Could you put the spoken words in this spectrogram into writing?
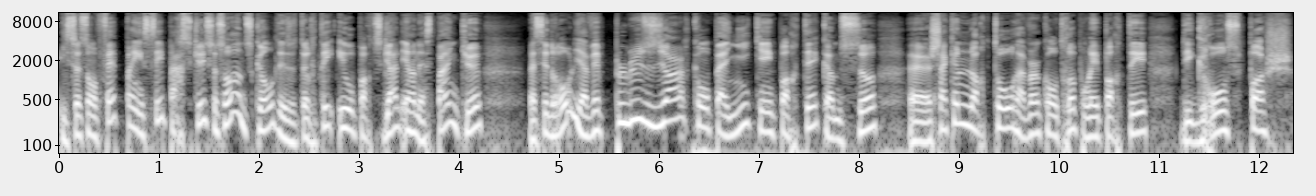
Ils se sont fait pincer parce qu'ils se sont rendus compte, les autorités et au Portugal et en Espagne, que ben, c'est drôle, il y avait plusieurs compagnies qui importaient comme ça. Euh, chacun de leur tour avait un contrat pour importer des grosses poches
